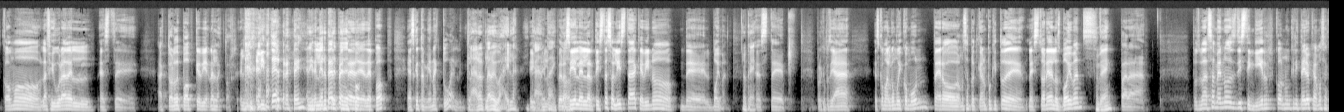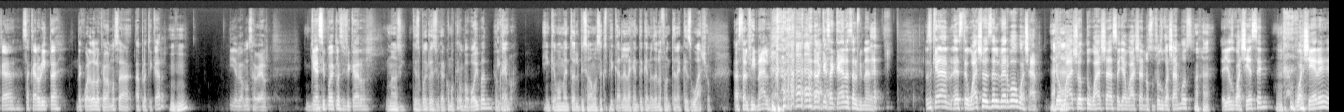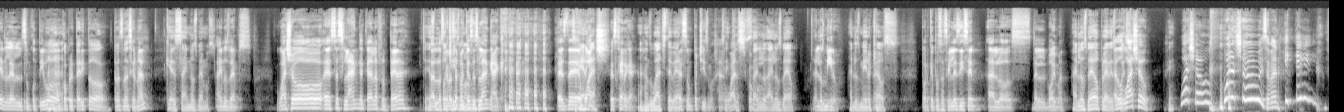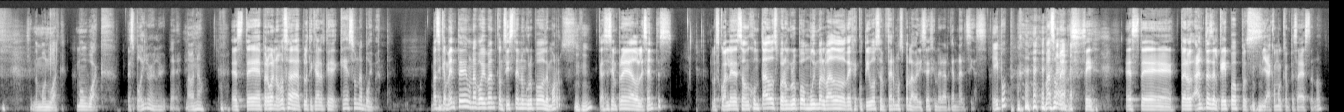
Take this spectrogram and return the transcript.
cómo la figura del este actor de pop que viene, el actor, el, intérprete, el, intérprete, de, pop. es que también actúa. claro, claro, y baila y, canta. pero sí, el, artista solista que vino del boy band. Ok. Este, porque pues ya es como algo muy común, pero vamos a platicar un poquito de la historia de los boy bands. Ok. Para pues más o menos distinguir con un criterio que vamos a sacar ahorita, de acuerdo a lo que vamos a, platicar. Y vamos a ver qué sí puede clasificar. No, sí. ¿Qué se puede clasificar como qué? Como boyband y qué no. ¿Y en qué momento del episodio vamos a explicarle a la gente que no es de la frontera que es guacho? Hasta el final. que se queden hasta el final. No se quedan. Este guacho es del verbo guachar. Yo guacho, tú guachas, ella guacha, nosotros guachamos, ellos guachiesen, guachere, el, subjuntivo copretérito transnacional. Que es ahí nos vemos. Ahí nos vemos. Guacho es slang acá de la frontera. Para los que no sepan qué es slang, es de watch, es jerga. es watch de ver. Es un pochismo. watch, ahí, los veo. Ahí los miro. Ahí los miro, chavos. Porque pues así les dicen a los del boyman. Ahí los veo, plebes. El pues. guacho. Washo, washo. y se van. Haciendo moonwalk. Moonwalk. Spoiler alert. No, no. Este, pero bueno, vamos a platicar que, qué es una boy band. Básicamente, una boy band consiste en un grupo de morros, casi siempre adolescentes, los cuales son juntados por un grupo muy malvado de ejecutivos enfermos por la avaricia de generar ganancias. ¿K-pop? Más o menos, sí. Este, pero antes del K-pop, pues ya como que empezó esto, ¿no?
